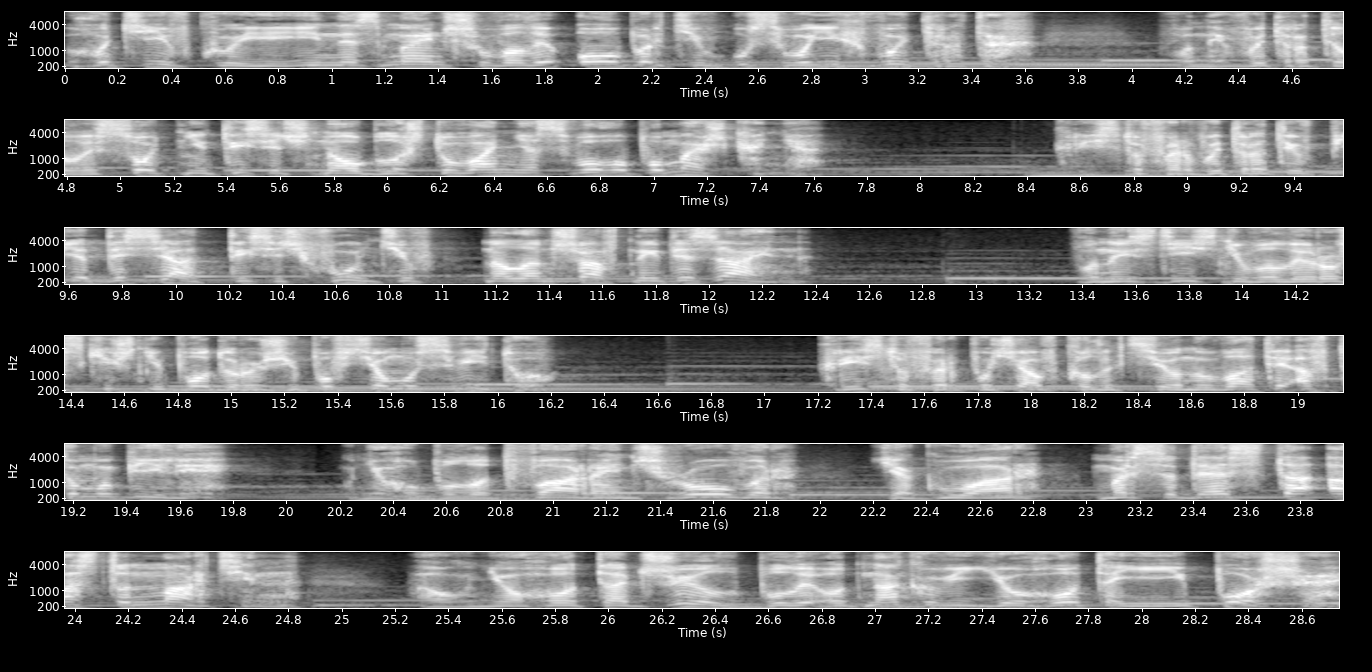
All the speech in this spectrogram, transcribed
готівкою і не зменшували обертів у своїх витратах. Вони витратили сотні тисяч на облаштування свого помешкання. Крістофер витратив 50 тисяч фунтів на ландшафтний дизайн. Вони здійснювали розкішні подорожі по всьому світу. Крістофер почав колекціонувати автомобілі. У нього було два Range Rover, Jaguar, Mercedes та Aston Martin, а у нього та Джил були однакові його та її Porsche.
